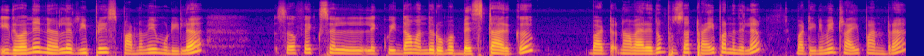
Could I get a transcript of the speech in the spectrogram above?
இது வந்து என்னால் ரீப்ளேஸ் பண்ணவே முடியல. சர்ஃப் எக்ஸல் லிக்விட் தான் வந்து ரொம்ப பெஸ்ட்டாக இருக்குது பட் நான் வேறு எதுவும் புதுசாக ட்ரை பண்ணதில்லை. பட் இனிமேல் ட்ரை பண்ணுறேன்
